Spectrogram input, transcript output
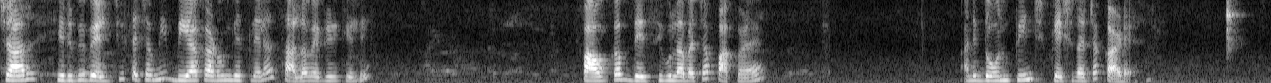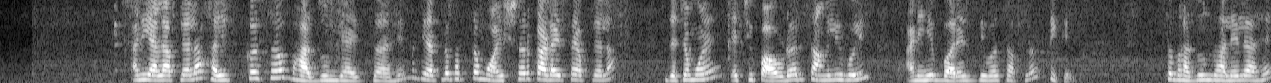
चार हिरवी वेलची त्याच्या मी बिया काढून घेतलेल्या सालं वेगळी केली. पाव कप देसी गुलाबाच्या पाकळ्या आणि दोन पिंच केशराच्या काड्या आणि याला आपल्याला हलकंसं भाजून घ्यायचं आहे. म्हणजे यातलं फक्त मॉइश्चर काढायचं आहे आपल्याला ज्याच्यामुळे याची पावडर चांगली होईल आणि हे बरेच दिवस आपलं टिकेल. भाजून झालेलं आहे.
